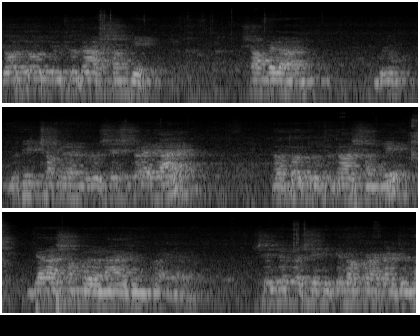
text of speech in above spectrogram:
যত দ্রুততার সঙ্গে সম্মেলনগুলো ইউনিট সম্মেলনগুলো শেষ করা যায়, তত দ্রুততার সঙ্গে জেলা সম্মেলন আয়োজন করা যাবে। সেই জন্য সেদিকে লক্ষ্য রাখার জন্য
